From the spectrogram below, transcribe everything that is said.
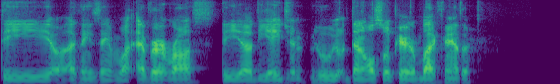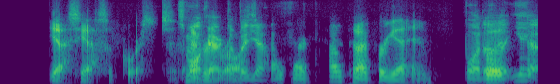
the uh, I think his name what Everett Ross, the uh, the agent who then also appeared in Black Panther. Yes, yes, of course. Small Everett character, Ross. but yeah. How could, I, how could I forget him? But, uh, yeah,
